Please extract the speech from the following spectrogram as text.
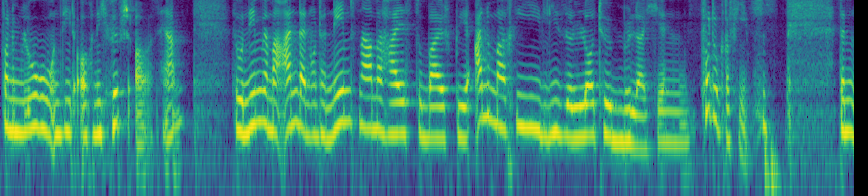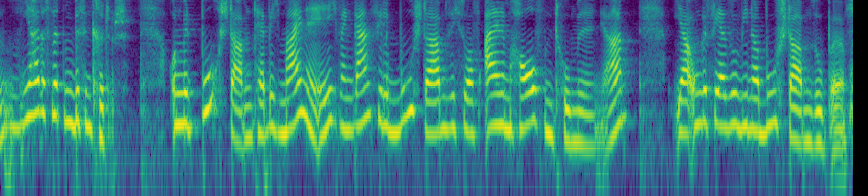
von einem Logo und sieht auch nicht hübsch aus, ja. So, nehmen wir mal an, dein Unternehmensname heißt zum Beispiel Annemarie Lieselotte Müllerchen Fotografie. Dann, ja, das wird ein bisschen kritisch. Und mit Buchstabenteppich meine ich, wenn ganz viele Buchstaben sich so auf einem Haufen tummeln, ja? Ja, ungefähr so wie in einer Buchstabensuppe.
